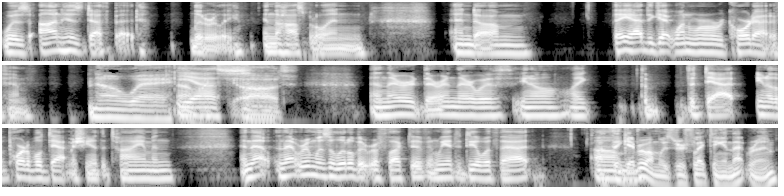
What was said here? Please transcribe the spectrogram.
was on his deathbed, literally in the hospital, and and um, they had to get one more record out of him. No way. yes, God. And they're they're in there with you know like the the DAT you know the portable DAT machine at the time and and that and that room was a little bit reflective and we had to deal with that. I think Um, everyone was reflecting in that room.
